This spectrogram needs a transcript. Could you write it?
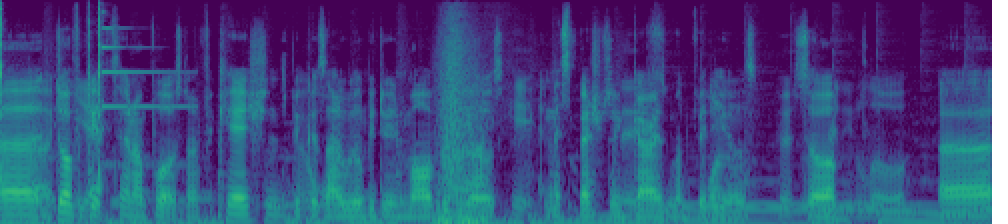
uh, Uh, don't forget yeah. to turn on post notifications, because I will be doing more videos, and especially Garry's Mod videos. So, Uh,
